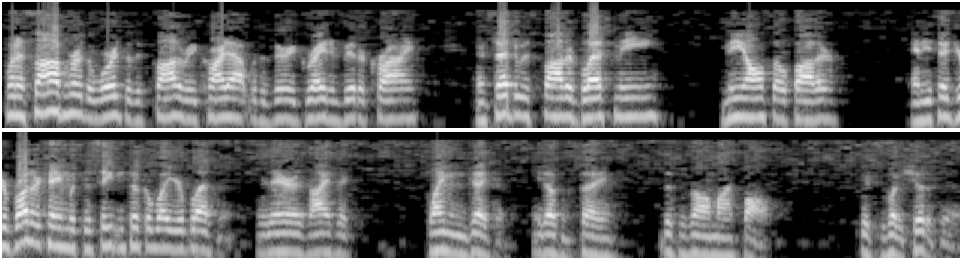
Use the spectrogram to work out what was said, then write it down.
when Esau heard the words of his father, he cried out with a very great and bitter cry and said to his father, Bless me, me also, father. And he said, Your brother came with deceit and took away your blessing. And there is Isaac blaming Jacob. He doesn't say, This is all my fault, which is what he should have said.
